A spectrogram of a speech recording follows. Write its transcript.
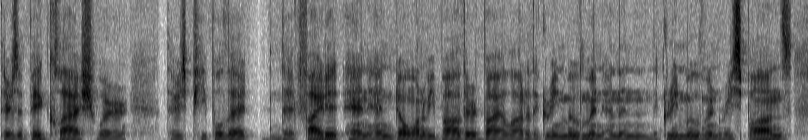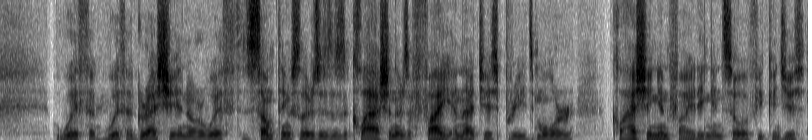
there's a big clash where there's people that that fight it and and don't want to be bothered by a lot of the green movement, and then the green movement responds with a, with aggression or with something. So there's there's a clash and there's a fight, and that just breeds more clashing and fighting. And so if you can just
